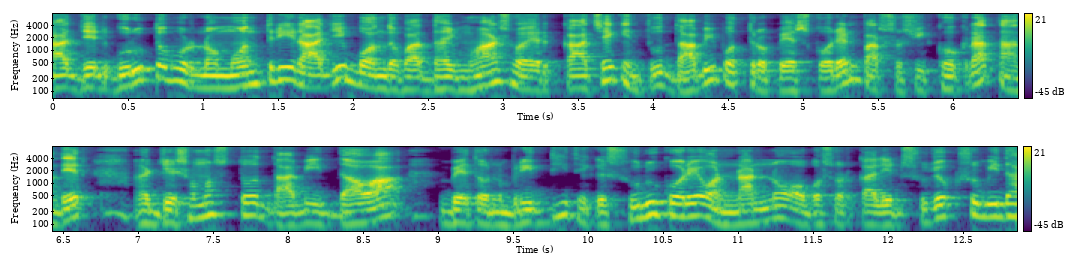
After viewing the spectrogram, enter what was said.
রাজ্যের গুরুত্বপূর্ণ মন্ত্রী রাজীব বন্দ্যোপাধ্যায় মহাশয়ের কাছে কিন্তু দাবিপত্র পেশ করেন। পার্শ্ব শিক্ষকরা তাদের যে সমস্ত দাবি দেওয়া, বেতন বৃদ্ধি থেকে শুরু করে অন্যান্য অবসরকালীন সুযোগ সুবিধা,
